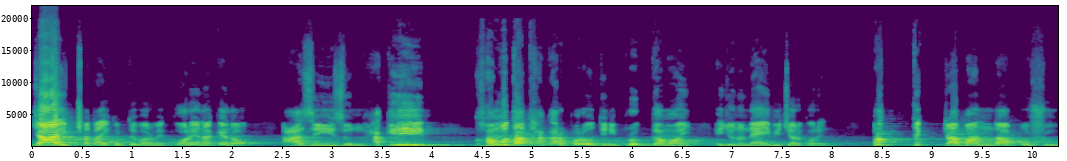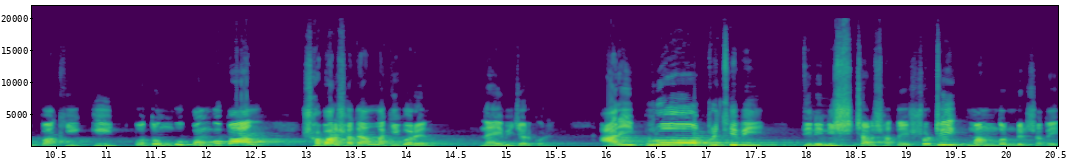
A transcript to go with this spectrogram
যা ইচ্ছা তাই করতে পারবে। করে না কেন? আজিজুন হাকিম। ক্ষমতা থাকার পরেও তিনি প্রজ্ঞাময়। এই জন্য ন্যায় বিচার করেন। প্রত্যেকটা বান্দা, পশু, পাখি, কীট, পতঙ্গ, পঙ্গপাল, সবার সাথে আল্লাহ কি করেন? ন্যায় বিচার করেন। আর এই পুরো পৃথিবী তিনি নিষ্ঠার সাথে, সঠিক মানদণ্ডের সাথে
